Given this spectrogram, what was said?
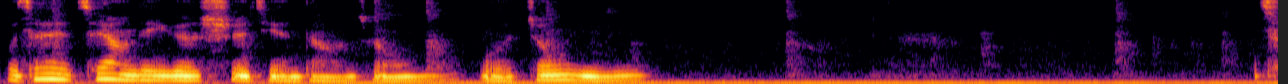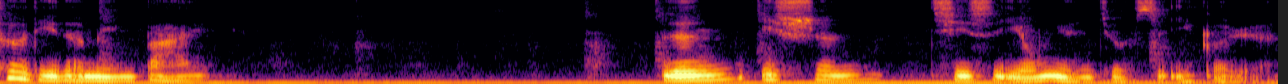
我在这样的一个事件当中，我终于彻底的明白，人一生。其实永远就是一个人，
